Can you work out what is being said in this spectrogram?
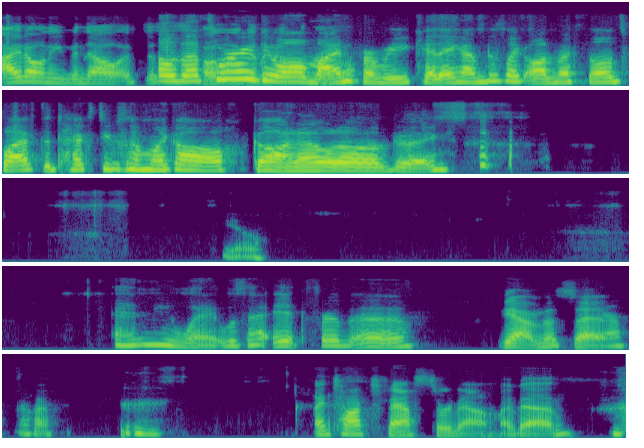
I don't even know if this. Oh, that's where I do all through. mine from. Are you kidding? I'm just like on my phone. That's why I have to text you because I'm like, oh God, I don't know what I'm doing. yeah. Anyway, was that it for the? Yeah, that's it. Yeah. Okay. I talked faster now. My bad.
